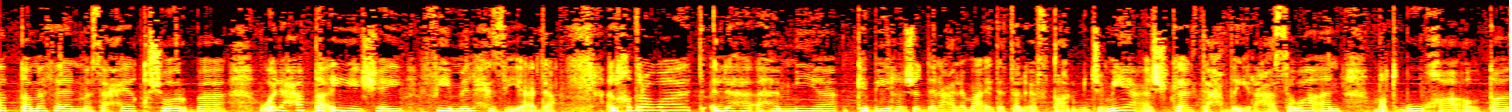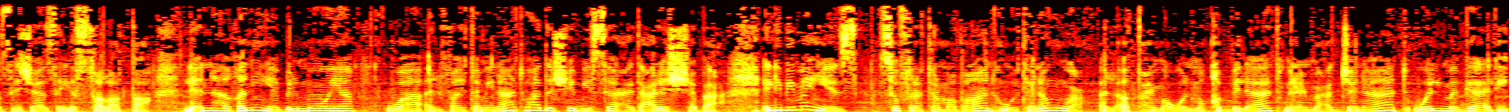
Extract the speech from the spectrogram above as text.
حاطة مثلا مساحيق شوربة ولا حاطة أي شيء في ملح زيادة. الخضروات لها أهمية كبيرة جدا على مائدة الإفطار بجميع أشكال تحضيرها سواء مطبوخة أو طازجة زي السلطة لأنها غنية بالموية والفيتامينات وهذا الشيء بيساعد على الشبع. اللي بيميز سفرة رمضان هو تنوع الأطعمة والمقبلات من المعجنات والمقالي.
